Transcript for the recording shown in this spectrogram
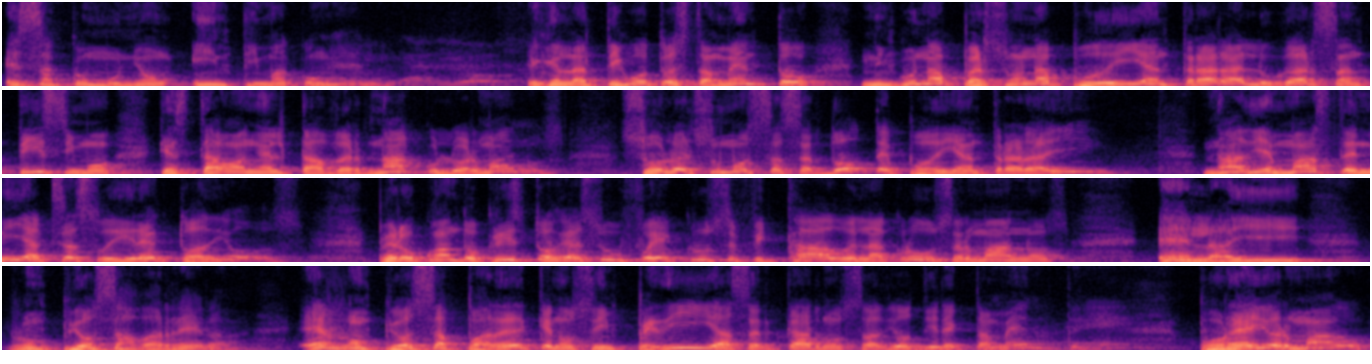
esa comunión íntima con Él. En el Antiguo Testamento ninguna persona podía entrar al lugar santísimo que estaba en el tabernáculo, hermanos. Solo el sumo sacerdote podía entrar ahí. Nadie más tenía acceso directo a Dios. Pero cuando Cristo Jesús fue crucificado en la cruz, hermanos, Él ahí rompió esa barrera. Él rompió esa pared que nos impedía acercarnos a Dios directamente. Por ello, hermano,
